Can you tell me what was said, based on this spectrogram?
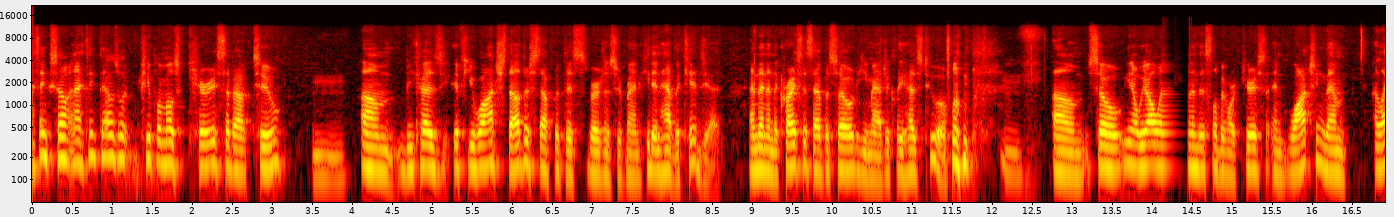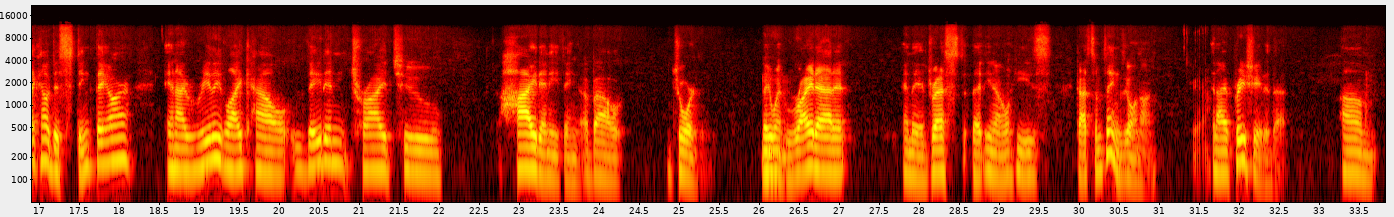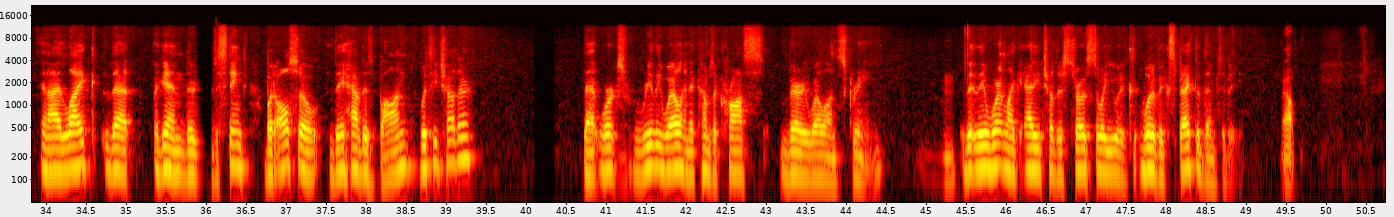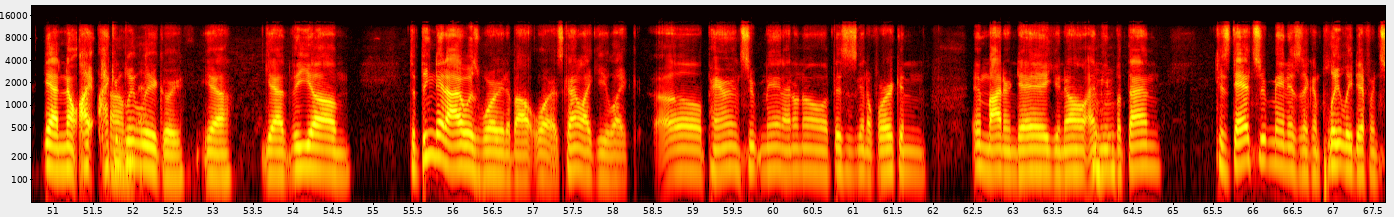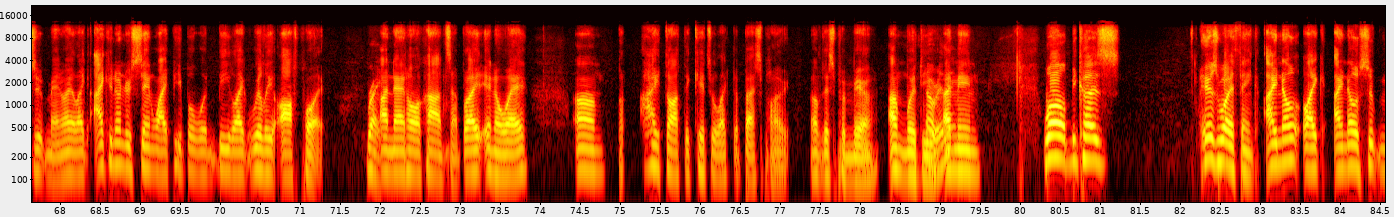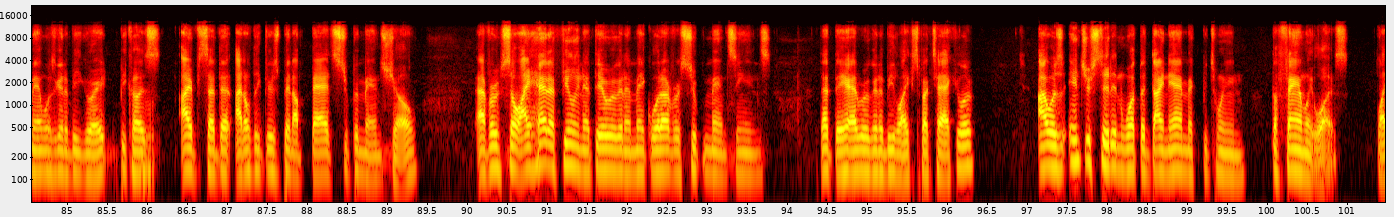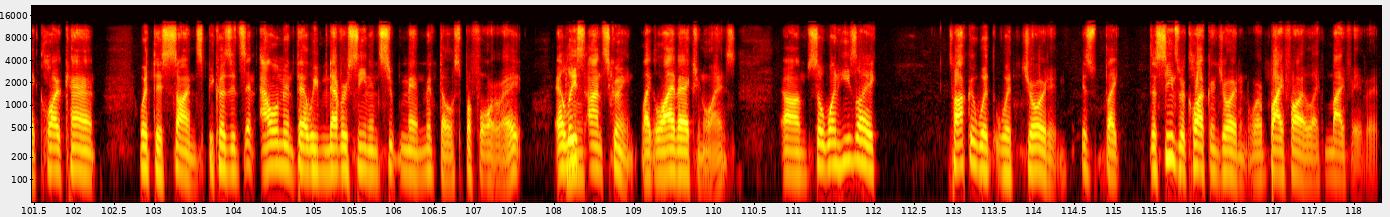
I think so, and I think that was what people are most curious about too. Mm-hmm. Um, because if you watch the other stuff with this version of Superman, he didn't have the kids yet, and then in the Crisis episode, he magically has two of them. Mm. um, so you know, we all went into this a little bit more curious, and watching them, I like how distinct they are, and I really like how they didn't try to hide anything about Jordan. They went Mhm. right at it, and they addressed that you know he's got some things going on, Yeah. and I appreciated that. Um, and I like that again they're distinct, but also they have this bond with each other that works really well, and it comes across very well on screen. Mhm. They, they weren't like at each other's throats the way you would ex- would have expected them to be. Yeah, no, I I Um, completely agree. Yeah, yeah. The um, the thing that I was worried about was kind of like you, like oh, parent Superman. I don't know if this is gonna work in in modern day, you know. I mean, Mhm. but then because Dad Superman is a completely different Superman, right? Like I can understand why people would be like really off put Right. on that whole concept, right? In a way. Um, but I thought the kids were like the best part of this premiere. I'm with you. Oh, I mean, well, because here's what I think. I know, like, I know Superman was gonna be great because I've said that I don't think there's been a bad Superman show ever. So I had a feeling that they were gonna make whatever Superman scenes that they had were gonna be like spectacular. I was interested in what the dynamic between the family was, like Clark Kent with his sons, because it's an element that we've never seen in Superman mythos before, right? At Mhm. least on screen, like live action wise. Um, so when he's like talking with with Jordan, is like the scenes with Clark and Jordan were by far like my favorite,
